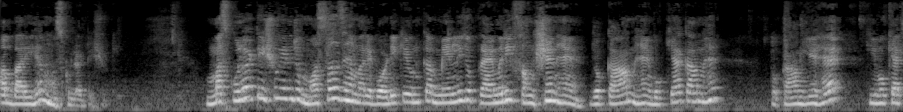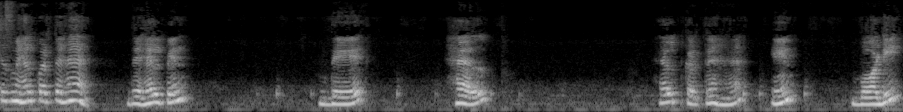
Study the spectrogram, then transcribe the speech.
अब बारी है मस्कुलर टिश्यू की। मस्कुलर टिश्यू यानी जो मसल्स है हमारे बॉडी के, उनका मेनली जो प्राइमरी फ़ंक्शन है, जो काम है, वो क्या काम है? तो काम ये है कि वो क्या चीज़ में हेल्प करते हैं they help in, they help help करते हैं इन बॉडी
